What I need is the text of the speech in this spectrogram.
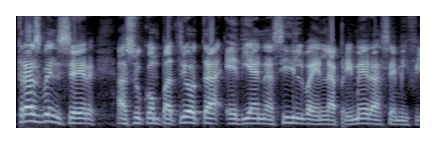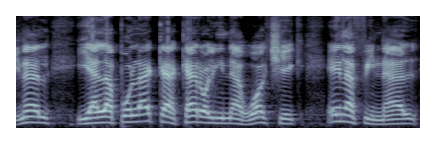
tras vencer a su compatriota Ediana Silva en la primera semifinal y a la polaca Carolina Wojcik en la final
